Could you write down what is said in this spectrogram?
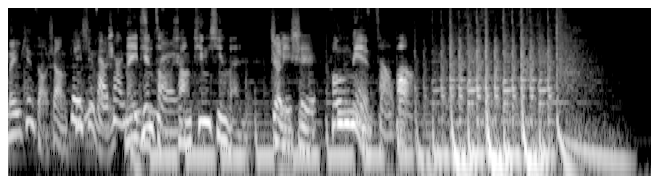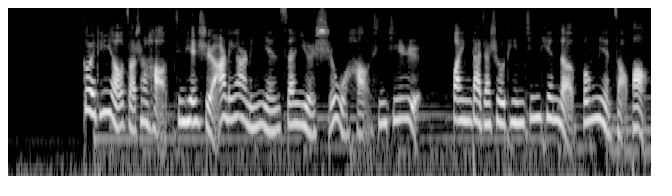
每天早上听新闻，每天早上听新闻，这里是《封面早报》。各位听友，早上好！今天是二零二零年三月十五号，星期日，欢迎大家收听今天的《封面早报》。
